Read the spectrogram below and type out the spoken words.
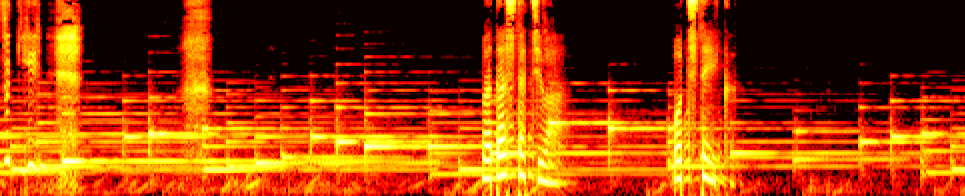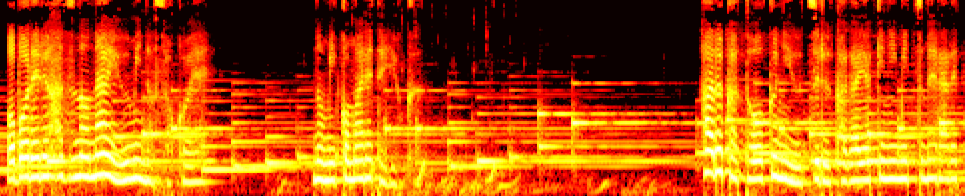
水木。私たちは、落ちていく。溺れるはずのない海の底へ、飲み込まれてゆく。遥か遠くに映る輝きに見つめられて、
